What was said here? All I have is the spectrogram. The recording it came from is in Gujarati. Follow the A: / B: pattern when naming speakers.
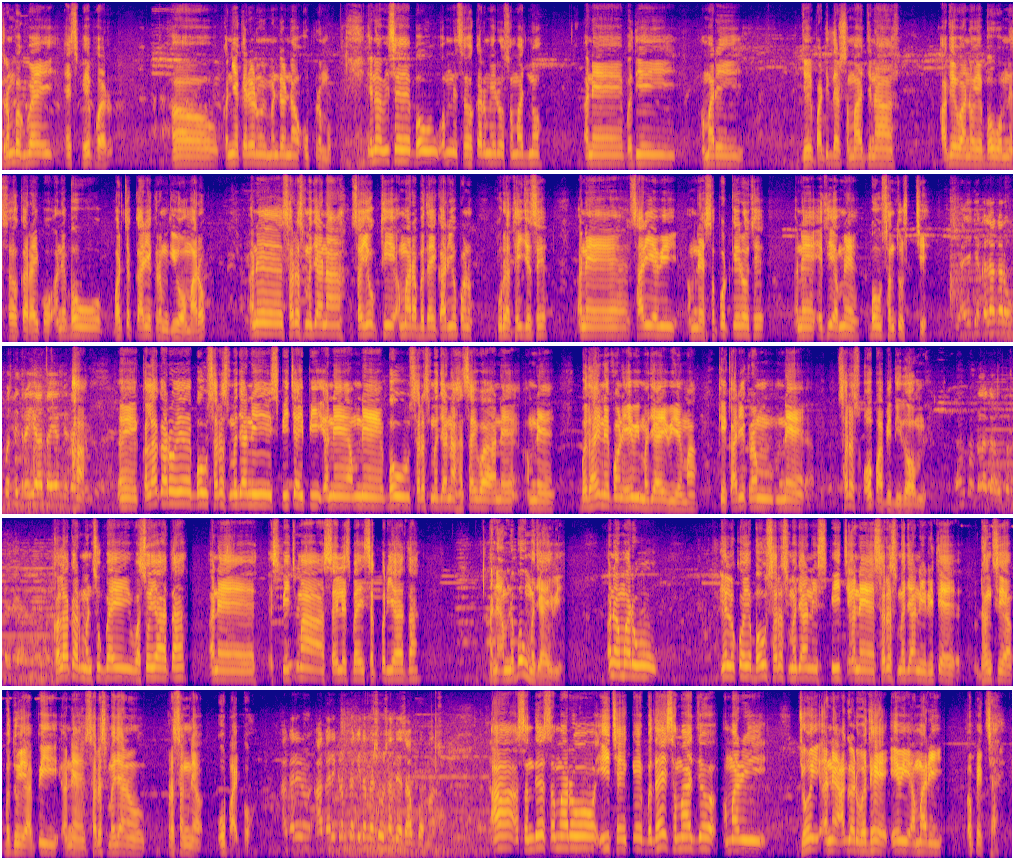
A: ત્રંબકભાઈ એસ ફેફર કન્યા કેળવણી મંડળના ઉપપ્રમુખ. એના વિશે બહુ અમને સહકાર મળ્યો સમાજનો અને બધી અમારી જે પાટીદાર સમાજના આગેવાનોએ બહુ અમને સહકાર આપ્યો અને બહુ ભરચક કાર્યક્રમ ગયો અમારો. અને સરસ મજાના સહયોગથી અમારા બધાય કાર્યો પણ પૂરા થઈ જશે અને સારી એવી અમને સપોર્ટ કર્યો છે અને એથી અમે બહુ સંતુષ્ટ છીએ.
B: આજે જે કલાકારો ઉપસ્થિત રહ્યા હતા એ અંગે
A: હા. કલાકારોએ બહુ સરસ મજાની સ્પીચ આપી અને અમને બહુ સરસ મજાના હસાવ્યા અને અમને બધાને પણ એવી મજા આવી એમાં કે કાર્યક્રમને સરસ ઓપ આપી દીધો અમને.
B: કલાકાર
A: મનસુખભાઈ વસોયા હતા અને સ્પીચમાં શૈલેષભાઈ સકપરિયા હતા અને અમને બહુ મજા આવી. અને અમારું એ લોકોએ બહુ સરસ મજાની સ્પીચ અને સરસ મજાની રીતે ઢંગથી બધું આપી અને સરસ મજાનો પ્રસંગને ઓપ આપ્યો.
B: આ કાર્યક્રમ થકી તમે શું સંદેશ આપવા માંગશો
A: આ સંદેશ અમારો એ છે કે બધાય સમાજ અમારી જોઈ અને આગળ વધે એવી અમારી અપેક્ષા છે.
